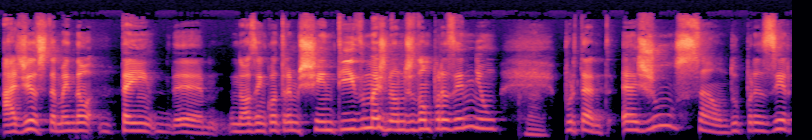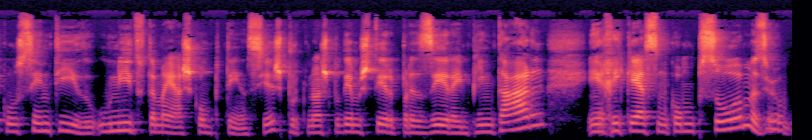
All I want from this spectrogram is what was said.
às vezes também dão, tem, uh, nós encontramos sentido, mas não nos dão prazer nenhum. Claro. Portanto, a junção do prazer com o sentido, unido também às competências, porque nós podemos ter prazer em pintar, enriquece-me como pessoa, mas eu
